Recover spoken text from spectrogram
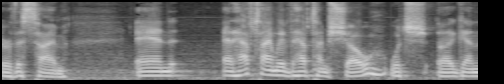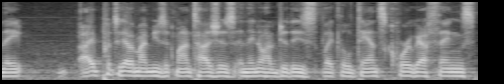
or this time. And at halftime, we have the halftime show, which uh, again they I put together my music montages, and they know how to do these like little dance choreograph things.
